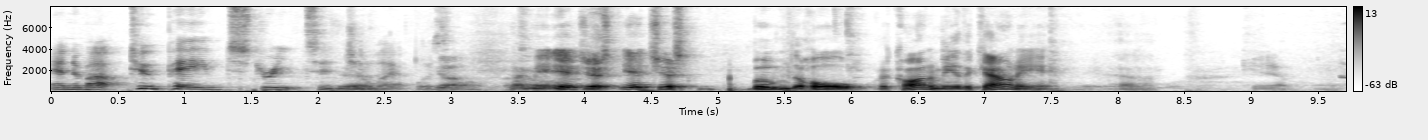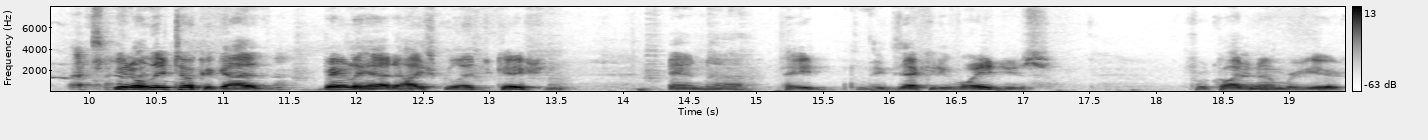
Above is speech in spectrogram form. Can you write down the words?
and about two paved streets in Yeah. Gillette was all. I mean, it just it just boomed the whole economy of the county. Yeah, you know, they took a guy that barely had a high school education and uh, paid executive wages for quite a number of years.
